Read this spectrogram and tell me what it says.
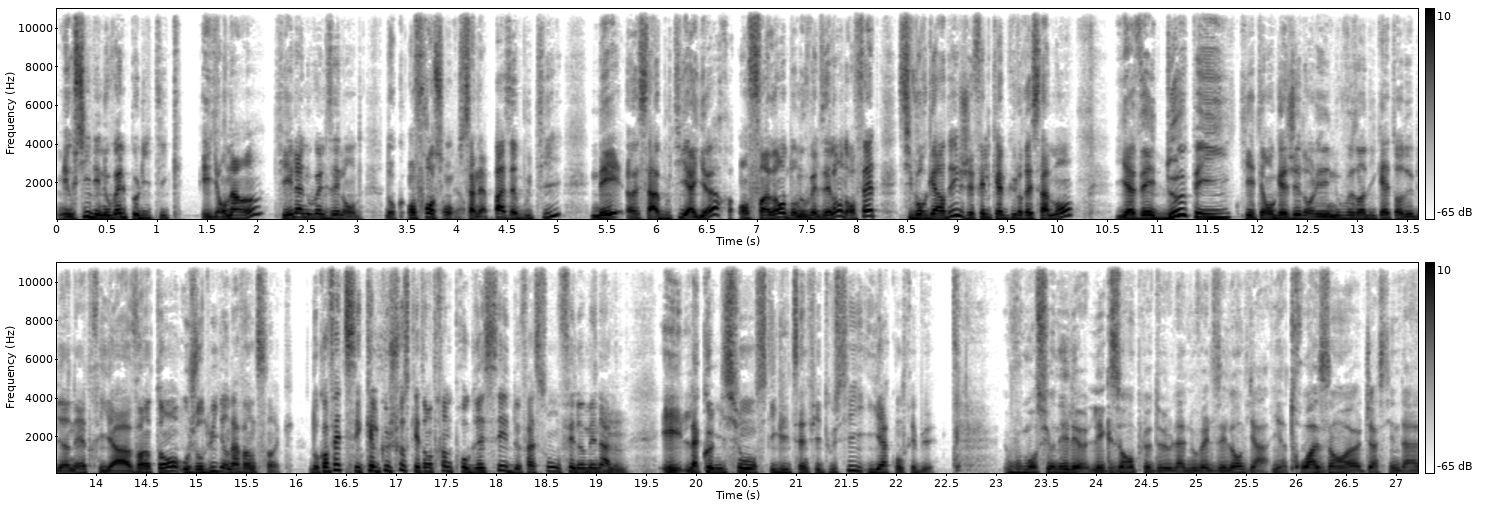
mais aussi des nouvelles politiques? Et il y en a un qui est la Nouvelle-Zélande. Donc en France, ça n'a pas abouti, mais euh, ça aboutit ailleurs, en Finlande, en Nouvelle-Zélande. En fait, si vous regardez, j'ai fait le calcul récemment, il y avait deux pays qui étaient engagés dans les nouveaux indicateurs de bien-être il y a 20 ans. Aujourd'hui, il y en a 25. Donc en fait, c'est quelque chose qui est en train de progresser de façon phénoménale. Mm. Et la commission Stiglitz-Fitoussi y a contribué. Vous mentionnez l'exemple de la Nouvelle-Zélande. Il, y a trois ans, euh, Jacinda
